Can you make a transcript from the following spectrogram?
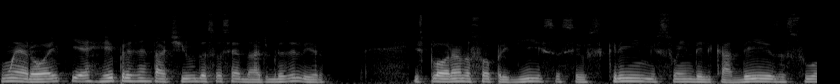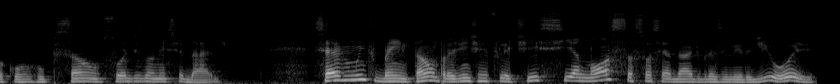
um herói que é representativo da sociedade brasileira explorando a sua preguiça, seus crimes, sua indelicadeza, sua corrupção, sua desonestidade. Serve muito bem, então, para a gente refletir se a nossa sociedade brasileira de hoje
